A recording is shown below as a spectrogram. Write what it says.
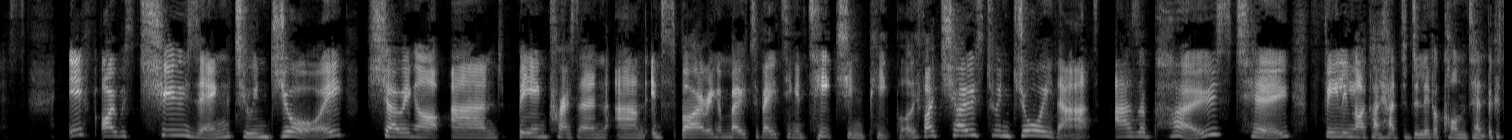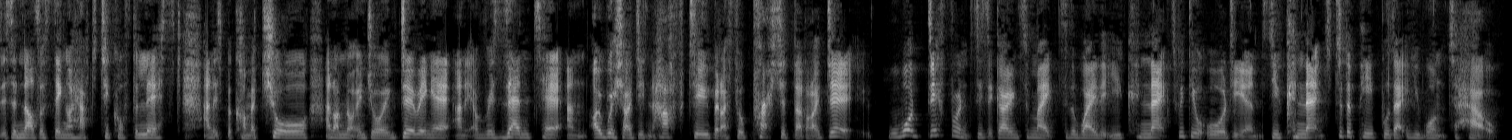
if I was choosing to enjoy showing up and being present and inspiring and motivating and teaching people, if I chose to enjoy that as opposed to feeling like I had to deliver content because it's another thing I have to tick off the list and it's become a chore and I'm not enjoying doing it and I resent it and I wish I didn't have to, but I feel pressured that I do. What difference is it going to make to the way that you connect with your audience? You connect to the people that you want to help.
